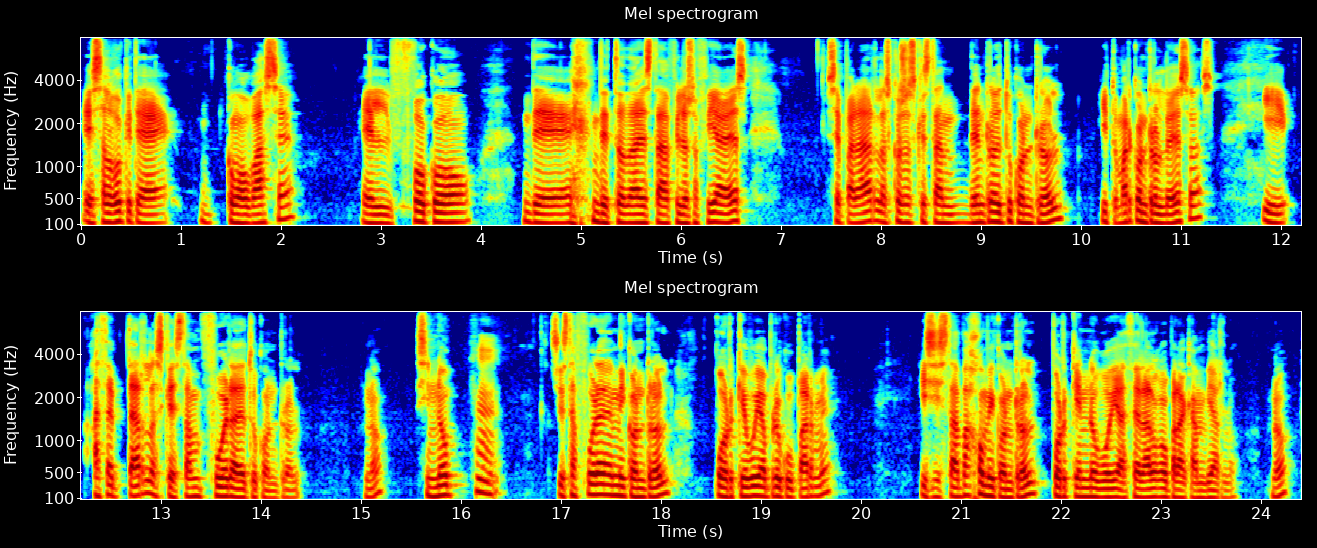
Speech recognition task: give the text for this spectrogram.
es algo que te, como base, el foco de, de toda esta filosofía es separar las cosas que están dentro de tu control y tomar control de esas y aceptar las que están fuera de tu control, ¿no? Si no, hmm. si está fuera de mi control, ¿por qué voy a preocuparme? Y si está bajo mi control, ¿por qué no voy a hacer algo para cambiarlo, ¿no?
